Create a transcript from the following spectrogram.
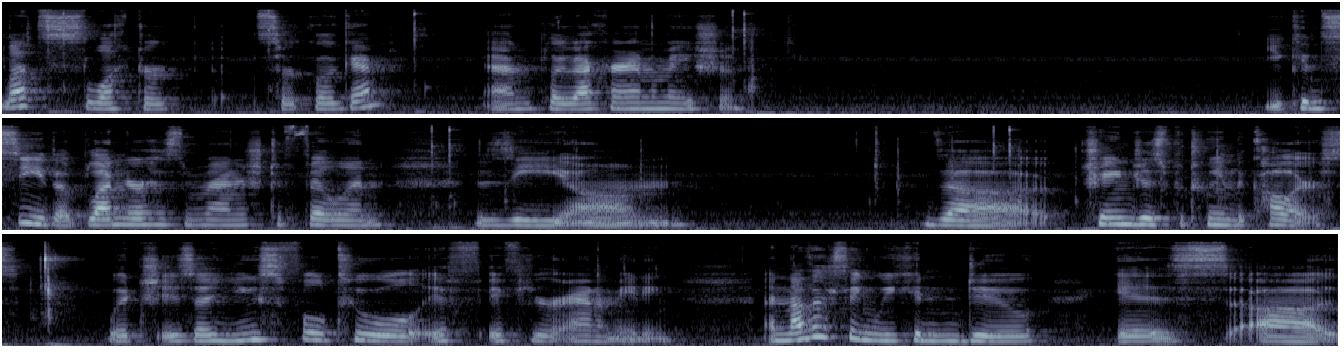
Let's select our circle again and play back our animation you can see the Blender has managed to fill in the um, the changes between the colors, which is a useful tool if, if you're animating. Another thing we can do is uh,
